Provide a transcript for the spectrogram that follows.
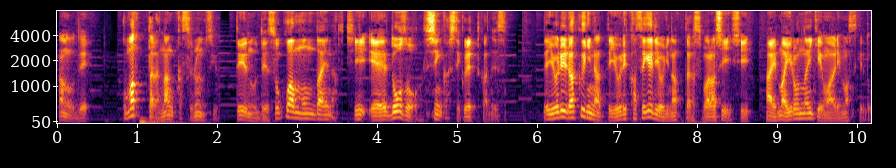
なので、困ったら何かするんですよ。っていうので、そこは問題なし、えーどうぞ進化してくれって感じです。で、より楽になって、より稼げるようになったら素晴らしいし、はい、まあいろんな意見はありますけど、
